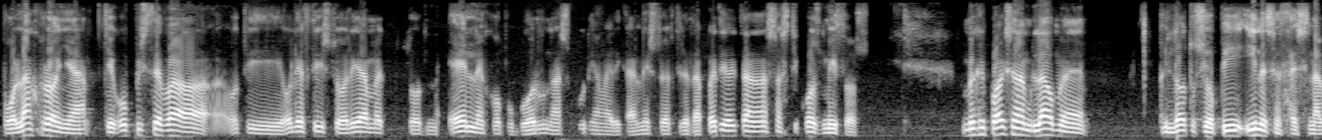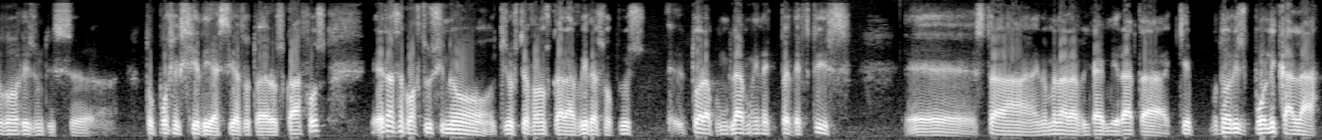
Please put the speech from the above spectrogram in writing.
πολλά χρόνια και εγώ πίστευα ότι όλη αυτή η ιστορία με τον έλεγχο που μπορούν να ασκούν οι Αμερικανοί στο F-35 ήταν ένας αστικός μύθος. Μέχρι που άρχισα να μιλάω με πιλότους οι οποίοι είναι σε θέση να γνωρίζουν τις, ε, το πώς έχει σχεδιαστεί αυτό το αεροσκάφος. Ένας από αυτούς είναι ο κ. Στέφανος Καραβίδας, ο οποίος ε, τώρα που μιλάμε είναι εκπαιδευτής ε, στα Ηνωμένα Αραβικά Εμμυράτα και γνωρίζει πολύ καλά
